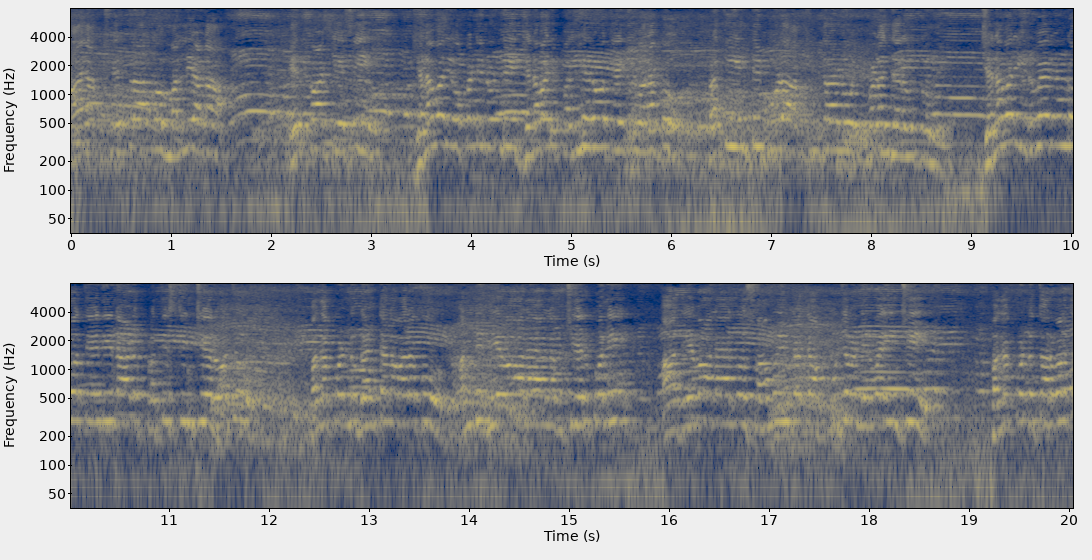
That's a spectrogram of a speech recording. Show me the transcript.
ఆయా క్షేత్రాల్లో మళ్ళీ అడ ఏర్పాటు చేసి జనవరి ఒకటి నుండి జనవరి పదిహేనవ తేదీ వరకు ప్రతి ఇంటికి కూడా అక్షింతలను ఇవ్వడం జరుగుతుంది. జనవరి ఇరవై రెండవ తేదీ నాడు ప్రతిష్ఠించే రోజు పదకొండు గంటల వరకు అన్ని దేవాలయాలకు చేరుకొని ఆ దేవాలయాల్లో సామూహికంగా పూజలు నిర్వహించి పదకొండు తర్వాత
